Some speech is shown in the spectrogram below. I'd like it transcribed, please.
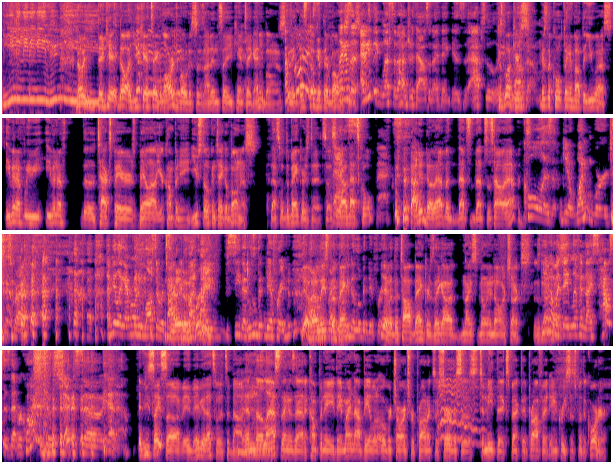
no, they can't. No, you can't take large bonuses. I didn't say you can't take any bonus. Of They, they still get their Like. I said, anything less than a hundred thousand, I think, is absolutely Because look, here's welcome. Here's the cool thing about the U.S. Even if we, even if the taxpayers bail out your company, you still can take a bonus. That's what the bankers did. So see how that's cool. Facts. I didn't know that, but that's that's just how it happens. Cool is you know one word to describe. I feel like everyone who lost their It's the land retirement the fund free. might see that a little bit different. Yeah, but Uh, at least right, the bank. a little bit different. Yeah, but the top bankers they got nice million dollar checks. Isn't you that know, nice? but they live in nice houses that require those checks. So you know, if you say so, I mean, maybe that's what it's about. And the Mhm. last thing is that a company, they might not be able to overcharge for products or services to meet the expected profit increases for the quarter.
